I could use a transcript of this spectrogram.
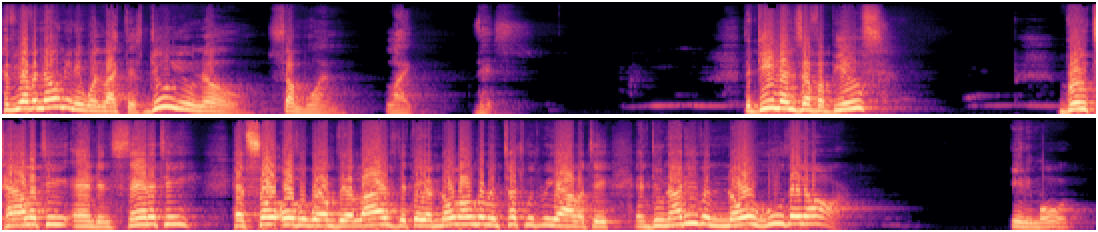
Have you ever known anyone like this? Do you know someone like this? The demons of abuse, brutality, and insanity have so overwhelmed their lives that they are no longer in touch with reality and do not even know who they are anymore.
